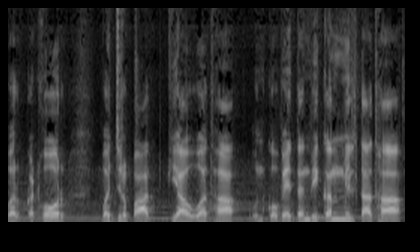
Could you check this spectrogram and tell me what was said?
पर कठोर वज्रपात किया हुआ था। उनको वेतन भी कम मिलता था।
